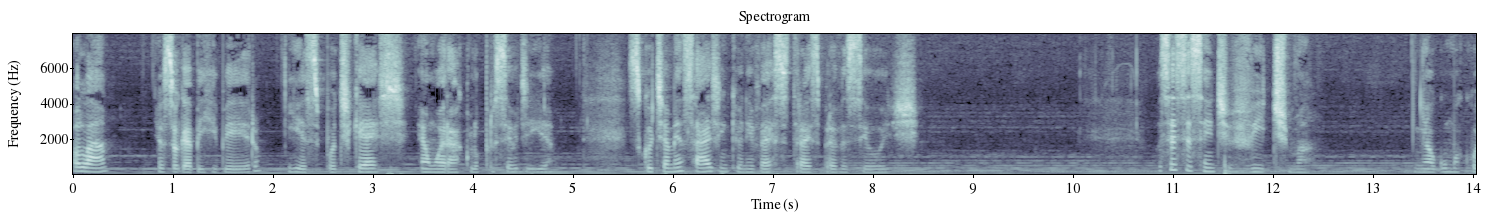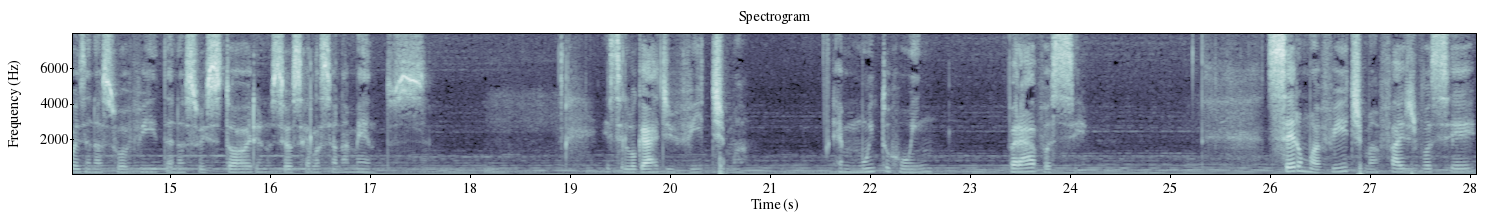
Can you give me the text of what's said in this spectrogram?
Olá, eu sou Gabi Ribeiro e esse podcast é um oráculo para o seu dia. Escute a mensagem que o universo traz para você hoje. Você se sente vítima em alguma coisa na sua vida, na sua história, nos seus relacionamentos? Esse lugar de vítima é muito ruim para você. Ser uma vítima faz de você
